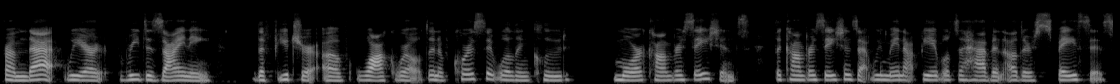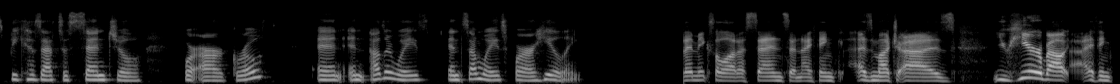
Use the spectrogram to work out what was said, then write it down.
from that, we are redesigning the future of WOC World. And of course, it will include more conversations, the conversations that we may not be able to have in other spaces, because that's essential for our growth and in other ways, in some ways, for our healing. That makes a lot of sense. And I think as much as you hear about i think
